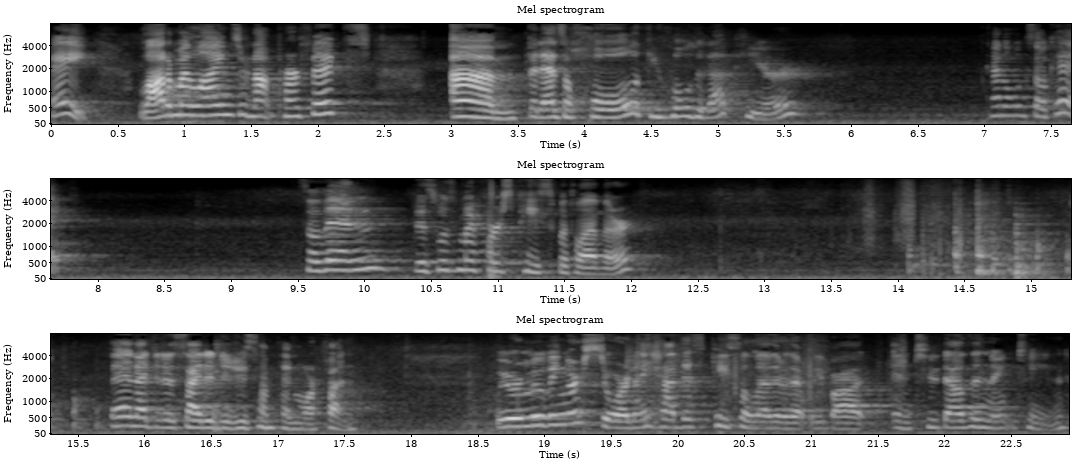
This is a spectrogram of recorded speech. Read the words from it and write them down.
hey, a lot of my lines are not perfect, um, but as a whole, if you hold it up here, kind of looks okay. So then this was my first piece with leather. Then I decided to do something more fun. We were moving our store and I had this piece of leather that we bought in 2019.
